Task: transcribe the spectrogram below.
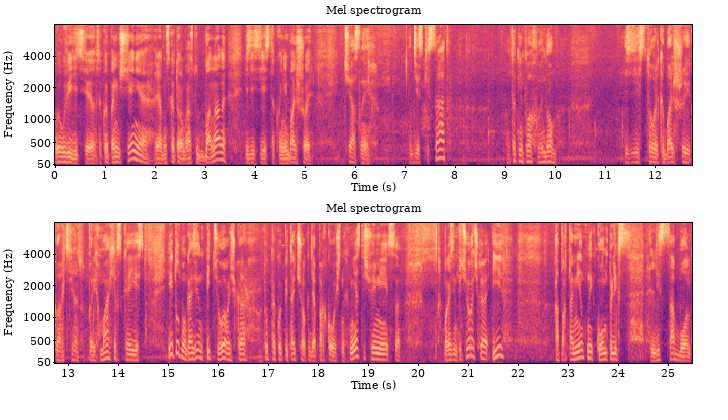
вы увидите такое помещение, рядом с которым растут бананы. Здесь есть такой небольшой частный детский сад. Вот это неплохой дом. Здесь только большие квартиры. Тут парикмахерская есть. И тут магазин «Пятерочка». Тут такой пятачок для парковочных мест еще имеется. Магазин «Пятерочка» и апартаментный комплекс «Лиссабон».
